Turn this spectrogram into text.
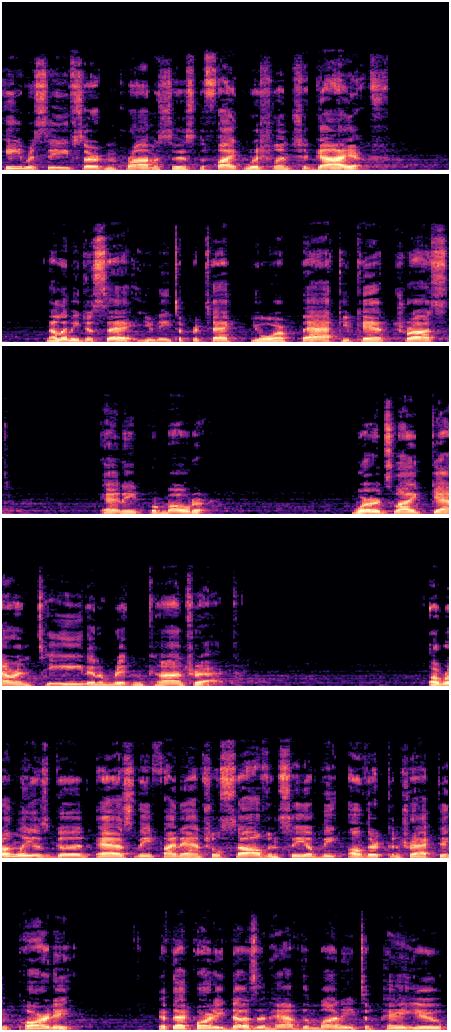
he received certain promises to fight Ruslan Chagaev. Now, let me just say, you need to protect your back. You can't trust any promoter. Words like guaranteed in a written contract are only as good as the financial solvency of the other contracting party. If that party doesn't have the money to pay you,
